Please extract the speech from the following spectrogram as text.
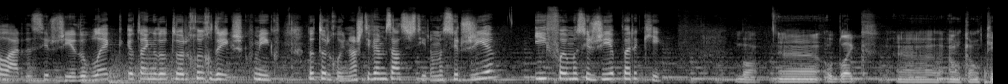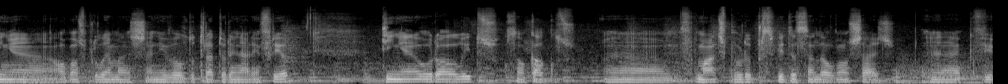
Falar da cirurgia do Black, eu tenho o Dr. Rui Rodrigues comigo. Dr. Rui, nós estivemos a assistir a uma cirurgia e foi uma cirurgia para quê? Bom, uh, o Blake uh, é um cão que tinha alguns problemas a nível do trato urinário inferior. Tinha urolitos, que são cálculos uh, formados por precipitação de alguns sais que,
